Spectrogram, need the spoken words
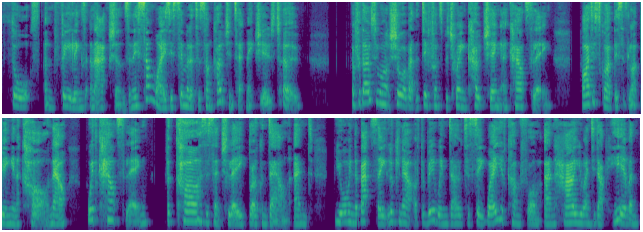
thoughts and feelings and actions, and in some ways is similar to some coaching techniques used too. And for those who aren't sure about the difference between coaching and counselling, I describe this as like being in a car. Now, with counselling, the car has essentially broken down and you're in the back seat looking out of the rear window to see where you've come from and how you ended up here and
